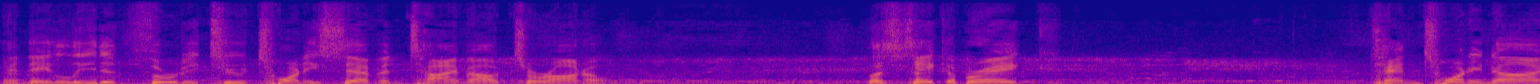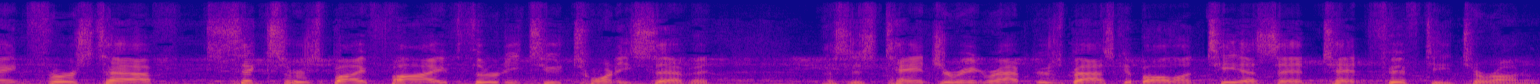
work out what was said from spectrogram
And they lead at 32 27. Timeout, Toronto. Let's take a break. 10-29 first half. Sixers by 5, 32-27. This is Tangerine Raptors basketball on TSN 1050 Toronto.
